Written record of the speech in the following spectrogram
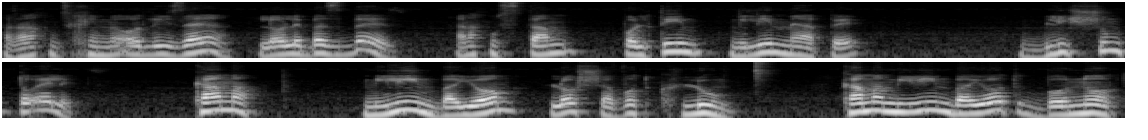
אז אנחנו צריכים מאוד להיזהר, לא לבזבז. אנחנו סתם פולטים מילים מהפה בלי שום תועלת. כמה מילים ביום לא שוות כלום. כמה מילים ביות בונות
